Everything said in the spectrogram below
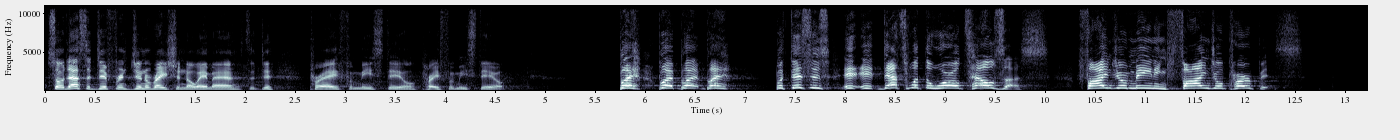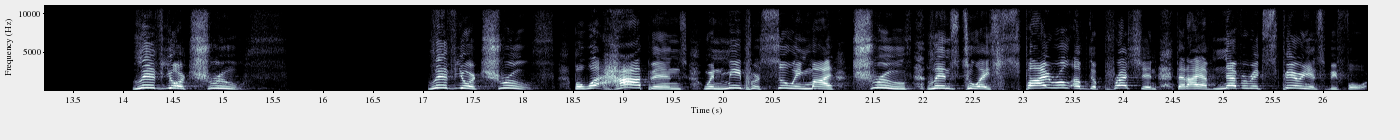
So that's a different generation, though, amen. Di- pray for me still. Pray for me still. But, but, but, but, but this is, it, it, that's what the world tells us. Find your meaning, find your purpose, live your truth. Live your truth. But what happens when me pursuing my truth lends to a spiral of depression that I have never experienced before?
